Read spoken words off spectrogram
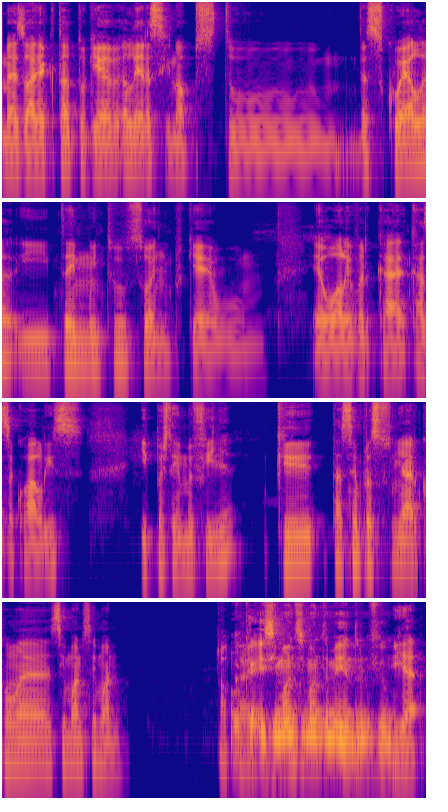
Mas olha que estou aqui a, ler a sinopse do, da sequela e tem muito sonho, porque é o, é o Oliver ca- casa com a Alice e depois tem uma filha que está sempre a sonhar com a Simone Simone. Ok. Ok. E Simone Simone também entra no filme? Yeah.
